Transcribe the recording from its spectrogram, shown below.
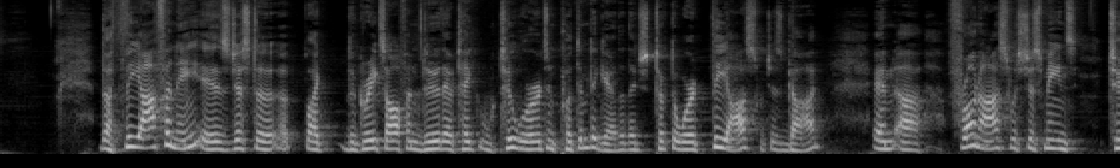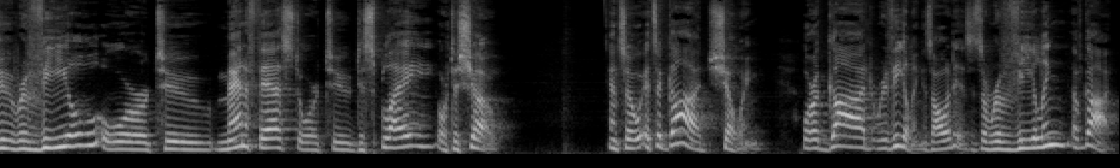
The theophany is just a, like the Greeks often do. They would take two words and put them together. They just took the word theos, which is God, and uh, phronos, which just means to reveal or to manifest or to display or to show. And so it's a God showing or a God revealing is all it is. It's a revealing of God.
